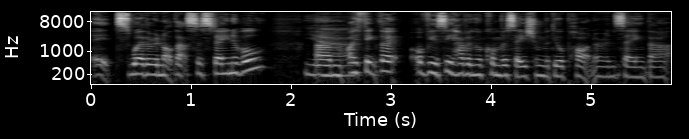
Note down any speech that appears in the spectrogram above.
it's whether or not that's sustainable. Um, Yeah. I think that obviously having a conversation with your partner and saying that,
